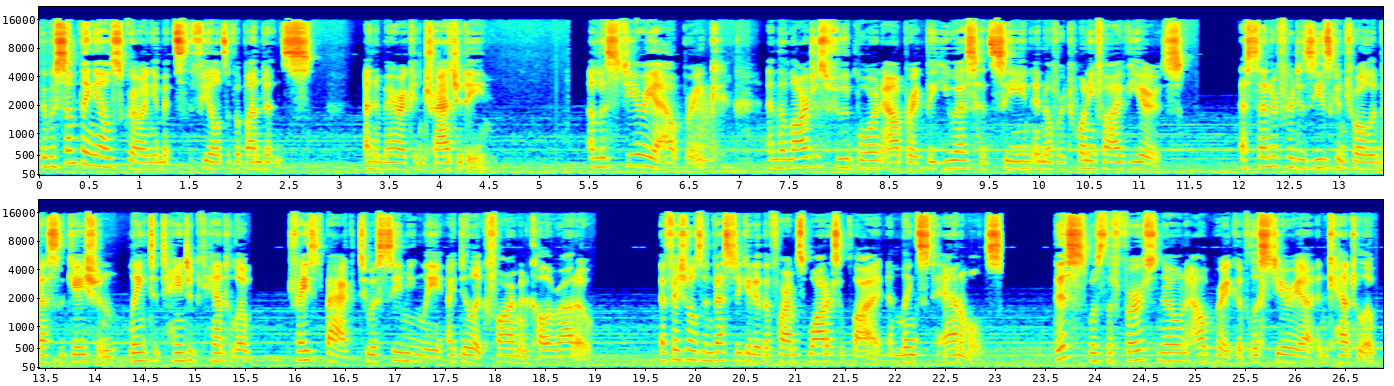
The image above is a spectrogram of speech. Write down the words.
there was something else growing amidst the fields of abundance an American tragedy. A listeria outbreak, and the largest foodborne outbreak the U.S. had seen in over 25 years a Center for Disease Control investigation linked to tainted cantaloupe traced back to a seemingly idyllic farm in Colorado. Officials investigated the farm's water supply and links to animals. This was the first known outbreak of listeria in cantaloupe,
